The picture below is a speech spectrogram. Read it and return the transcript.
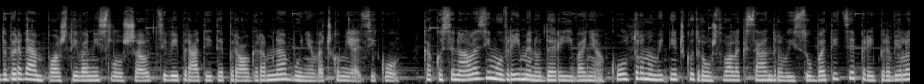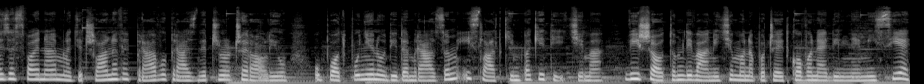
Dobar dan poštivani slušaoci, vi pratite program na bunjevačkom jeziku. Kako se nalazimo u vrimenu darivanja, Kulturno-umitničko društvo Aleksandrovi Subatice pripravilo je za svoje najmlađe članove pravu prazničnu čaroliju, upotpunjenu Dida mrazom i slatkim paketićima. Više o tom divani ćemo na početku ovo nedeljne emisije,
